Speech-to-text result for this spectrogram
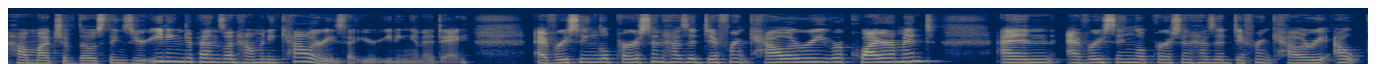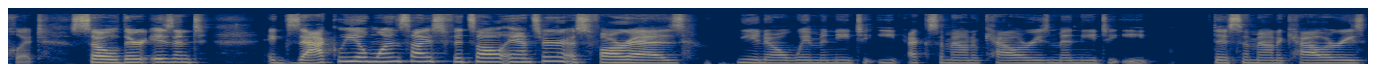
how much of those things you're eating depends on how many calories that you're eating in a day. Every single person has a different calorie requirement, and every single person has a different calorie output. So there isn't exactly a one size fits all answer as far as, you know, women need to eat X amount of calories, men need to eat this amount of calories.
